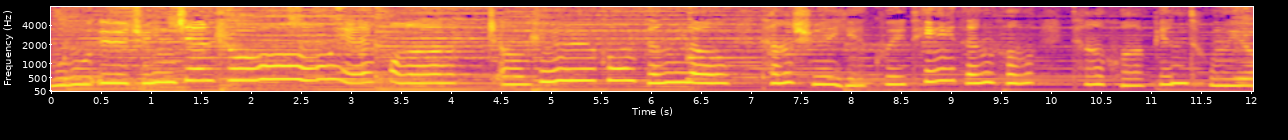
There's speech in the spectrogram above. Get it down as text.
沐浴君间烛夜花，朝雨宫登楼。踏雪夜归啼等候，他花边同游。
